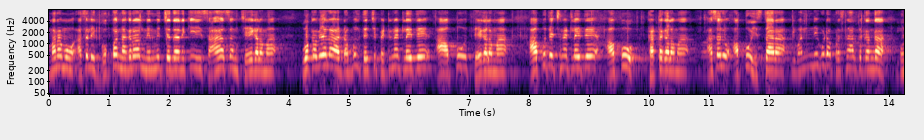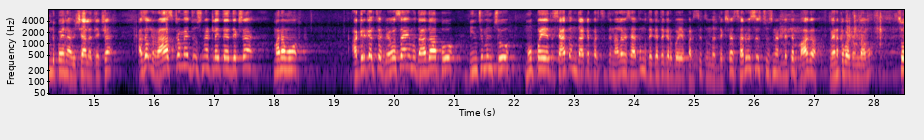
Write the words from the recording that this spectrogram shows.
మనము అసలు ఈ గొప్ప నగరాలు నిర్మించేదానికి ఈ సాహసం చేయగలమా? ఒకవేళ ఆ డబ్బులు తెచ్చి పెట్టినట్లయితే ఆ అప్పు తేగలమా? ఆ అప్పు తెచ్చినట్లయితే ఆ అప్పు కట్టగలమా? అసలు అప్పు ఇస్తారా? ఇవన్నీ కూడా ప్రశ్నార్థకంగా ఉండిపోయిన విషయాలు అధ్యక్ష. అసలు రాష్ట్రమే చూసినట్లయితే అధ్యక్ష మనము అగ్రికల్చర్ వ్యవసాయం దాదాపు ఇంచుమించు ముప్పై ఐదు శాతం దాటే పరిస్థితి నలభై శాతం దగ్గర దగ్గర పోయే పరిస్థితి ఉంది అధ్యక్ష. సర్వీసెస్ చూసినట్లయితే బాగా వెనకబడి ఉన్నాము. సో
